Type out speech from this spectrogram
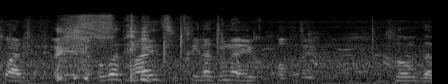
ხარ უბრალოდ მაინც თხილად უნდა იყო ხო ხო და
